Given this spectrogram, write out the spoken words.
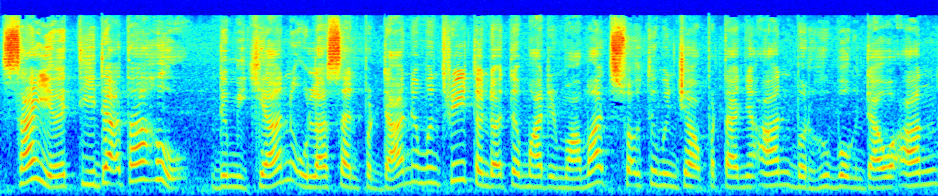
Saya tidak tahu. Demikian ulasan Perdana Menteri Tun Dr. Mahathir Mohamad sewaktu menjawab pertanyaan berhubung dakwaan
